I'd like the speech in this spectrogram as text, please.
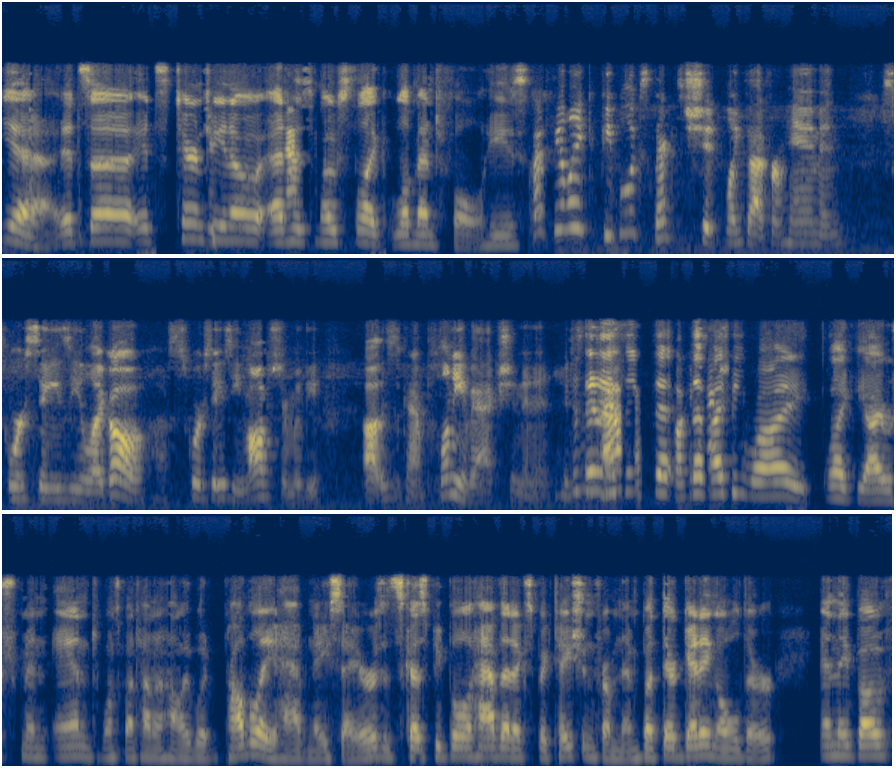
Yeah, it's uh, it's Tarantino at his most like lamentful. He's I feel like people expect shit like that from him and Scorsese, like, oh, Scorsese mobster movie. Uh, this is gonna have plenty of action in it. It doesn't And I think that that might be why, like, The Irishman and Once Upon a Time in Hollywood probably have naysayers. It's because people have that expectation from them, but they're getting older, and they both,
